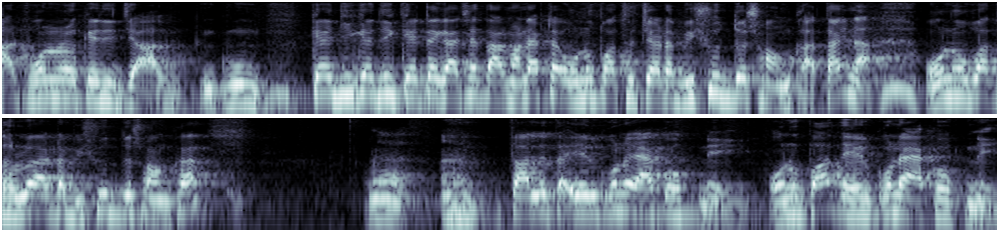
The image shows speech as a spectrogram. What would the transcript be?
আর পনেরো কেজি চাল। কেজি কেজি কেটে গেছে, তার মানে একটা অনুপাত হচ্ছে একটা বিশুদ্ধ সংখ্যা, তাই না? অনুপাত হলো একটা বিশুদ্ধ সংখ্যা। তাহলে তা এর কোনো একক নেই। অনুপাত এর কোনো একক নেই।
